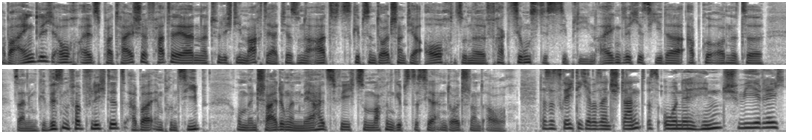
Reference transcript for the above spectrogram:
Aber eigentlich auch als Parteichef hat er ja natürlich die Macht. Er hat ja so eine Art, das gibt es in Deutschland ja auch, so eine Fraktionsdisziplin. Eigentlich ist jeder Abgeordnete seinem Gewissen verpflichtet, aber im Prinzip, um Entscheidungen mehrheitsfähig zu machen, gibt es das ja in Deutschland auch. Das ist richtig, aber sein Stand ist ohnehin schwierig.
